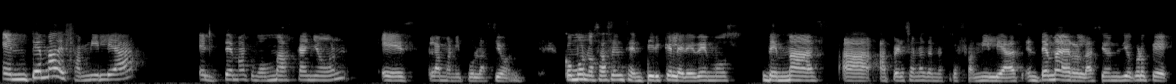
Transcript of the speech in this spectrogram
en tema de familia el tema como más cañón es la manipulación, cómo nos hacen sentir que le debemos de más a, personas de nuestras familias. En tema de relaciones, yo creo que,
